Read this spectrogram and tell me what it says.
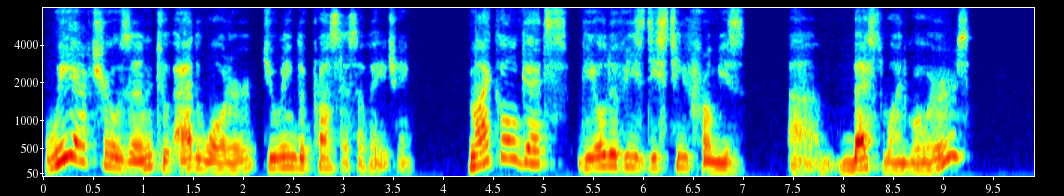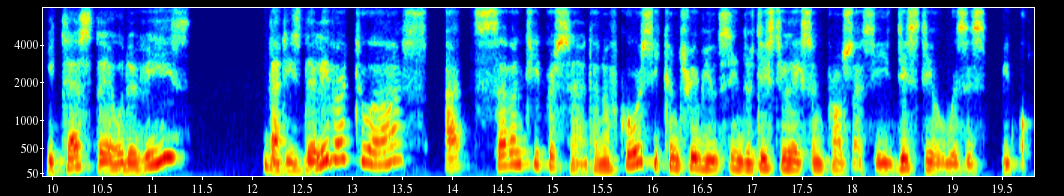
We have chosen to add water during the process of aging. Michael gets the eau de vie distilled from his um, best wine growers. He tests the eau de vie that is delivered to us at 70%. And of course, he contributes in the distillation process. He distills with his people.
